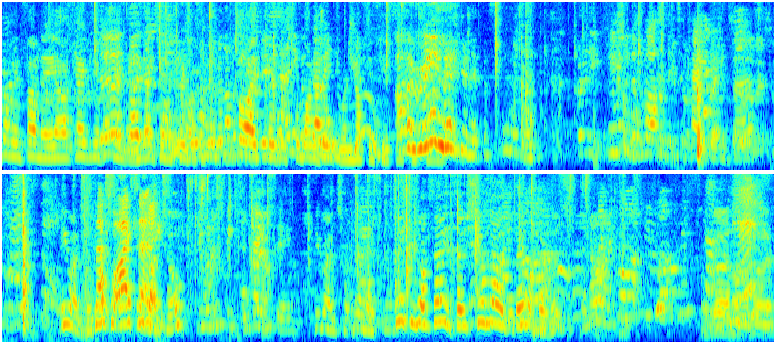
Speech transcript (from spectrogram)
Not being funny, I gave you the opportunity. You don't send the presents. Five presents for one daughter and nothing for you. Oh, really? You should have passed it to Caitlin first. He won't talk. That's what I He won't talk. You want to speak to Casey? He won't talk. No. This is what I'm saying, so she'll know that they're not bothered. I'm going, I'm going.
